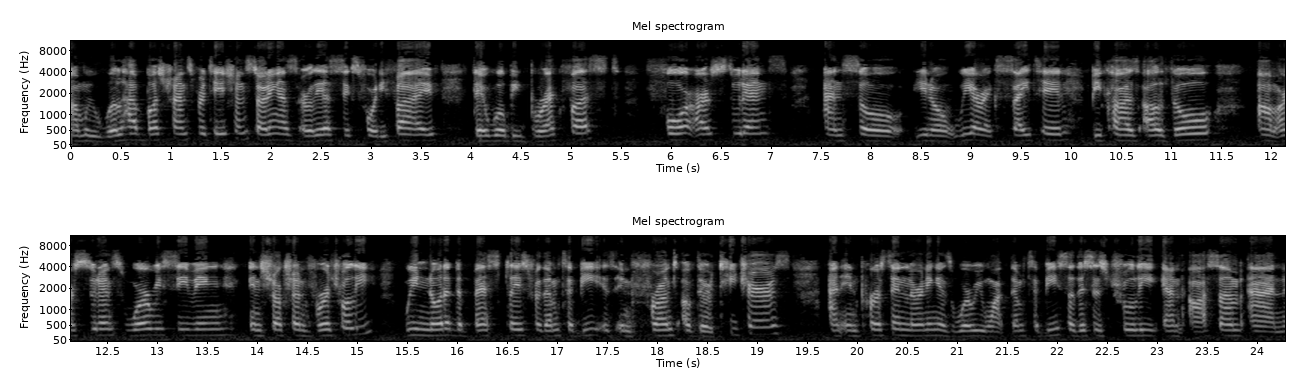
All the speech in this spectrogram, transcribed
Um, we will have bus transportation starting as early as 6:45. There will be breakfast for our students, and so you know we are excited because although um, our students were receiving instruction virtually. We know that the best place for them to be is in front of their teachers, and in person learning is where we want them to be. So, this is truly an awesome and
